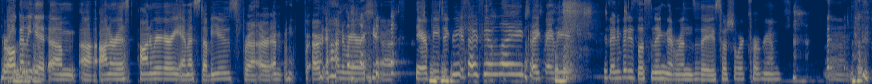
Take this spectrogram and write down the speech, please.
You're all going to get um, uh, honorary, honorary MSWs for, or, um, or honorary uh, therapy degrees. I feel like, like maybe if anybody's listening that runs a social work program. Um,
